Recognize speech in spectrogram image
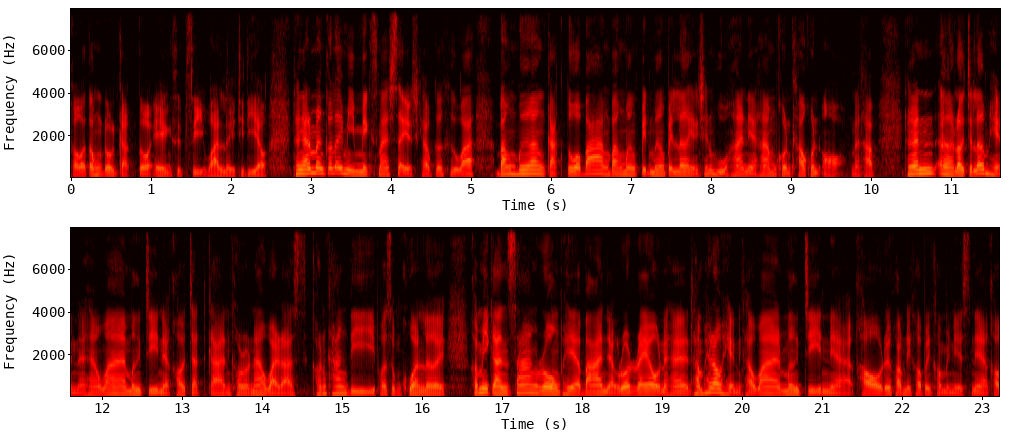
เขาก็ต้องโดนกักตัวเอง 14 วันเลยทีเดียวทั้งนั้นมันก็เลยมี mix message ครับก็คือว่าบางเมืองกักตัวบ้างบางเมืองปิดเมืองไปเลย อย่างเช่นวู่ฮั่นเนี่ยห้ามคนเข้าคนออกนะครับทั้งนั้นเอ่อเราจะเริ่มเห็นนะฮะว่าเมืองจีนเนี่ยเขาจัดการโคโรนาไวรัสค่อนข้างดีพอสมควรเลย เขามีการสร้างโรงพยาบาลอย่างรวดเร็วนะฮะทำให้เราเห็นครับว่าเมืองจีนเนี่ยเขาด้วยความที่เขาเป็นคอมมิวนิสต์เนี่ยเขา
